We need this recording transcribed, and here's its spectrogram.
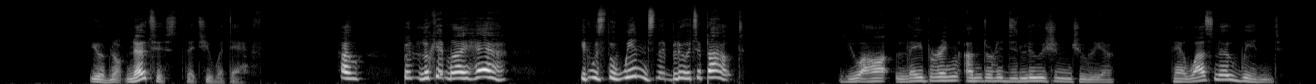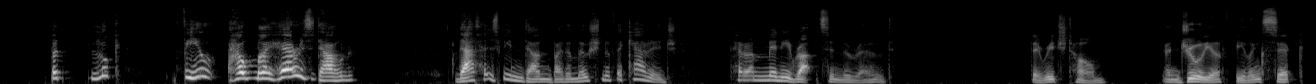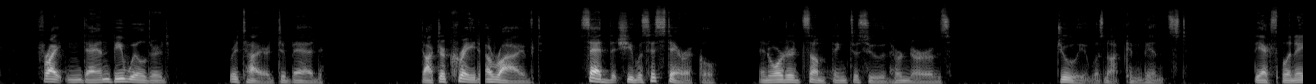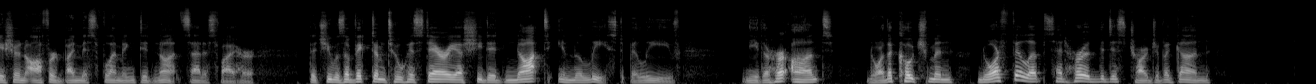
You have not noticed that you were deaf. Oh, but look at my hair. It was the wind that blew it about. You are labouring under a delusion, Julia. There was no wind. But look, feel how my hair is down. That has been done by the motion of the carriage. There are many rats in the road. They reached home, and Julia, feeling sick, frightened, and bewildered, retired to bed. Dr. Crate arrived, said that she was hysterical, and ordered something to soothe her nerves. Julia was not convinced. The explanation offered by Miss Fleming did not satisfy her. That she was a victim to hysteria she did not in the least believe. Neither her aunt, nor the coachman, nor Phillips had heard the discharge of a gun.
